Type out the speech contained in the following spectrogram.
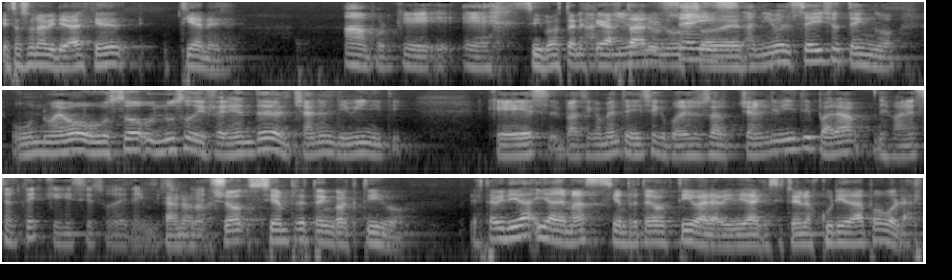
Estas son habilidades que tiene. ah, porque. eh, Si vos tenés que a gastar un uso 6 de. A nivel 6 yo tengo un nuevo uso, un uso diferente del Channel Divinity. Que es, básicamente dice que podés usar Channel Divinity para desvanecerte, que es eso de la invisibilidad. Claro, no, yo siempre tengo activo esta habilidad y además siempre tengo activa la habilidad que si estoy en la oscuridad puedo volar.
